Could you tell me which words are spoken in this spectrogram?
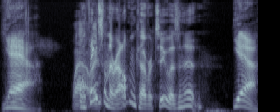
Yeah, Wow. Well, I think and- it's on their album cover too, isn't it? yeah.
